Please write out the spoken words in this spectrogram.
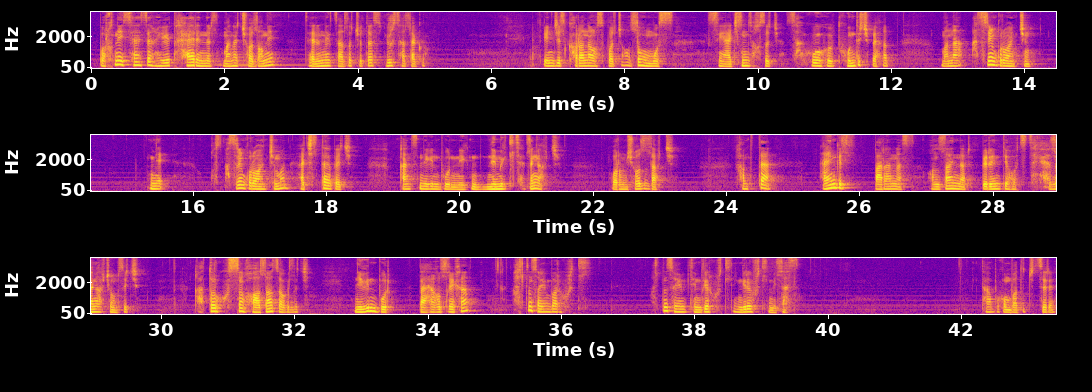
Бурхны сайн сайхан хийгээд хайр инрэл манай чуулганы зарим нэг залуучуудаас юр салаагүй. Энэ жил коронавирус болж олон хүмүүс гэсэн ажил нь зогсож санхүүгийн хувьд хүндэж байхад манай асрын 3 ончин асрын 3 ончин маань ажилтаа байж ганц нэг нь бүр нэг нь нэмэгдэл цалин авч урамшуулал авч. Хамтдаа англи бараанаас онлайнаар брендийн хувцас захиалан авч өмсөж гадуур хүссэн хоолоо зоглож нэг нь бүр байгууллагынхаа алтан соёмбор хүртэл алтан соём тэмдгэр хүртэл ингэрээ хүртэл милаас та бүхэн бодож үзээрэй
